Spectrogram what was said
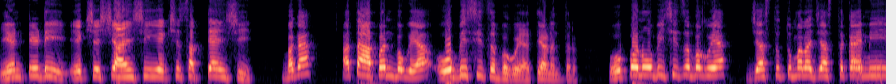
N T D एकशे शहाऐंशी एकशे सत्याऐंशी बघा. आता आपण बघूया. ओबीसीचं बघूया त्यानंतर. ओपन ओबीसीचं बघूया. जास्त तुम्हाला जास्त काय मी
